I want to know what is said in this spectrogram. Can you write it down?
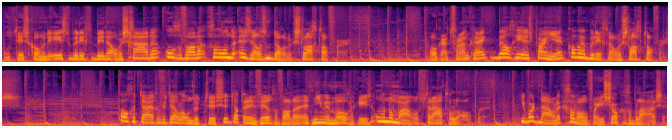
Ondertussen komen de eerste berichten binnen over schade, ongevallen, gewonden en zelfs een dodelijk slachtoffer. Ook uit Frankrijk, België en Spanje komen er berichten over slachtoffers. Ooggetuigen vertellen ondertussen dat er in veel gevallen het niet meer mogelijk is om normaal op straat te lopen. Je wordt namelijk gewoon van je sokken geblazen.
